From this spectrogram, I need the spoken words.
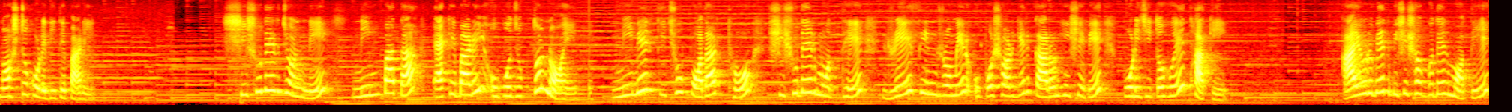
নষ্ট করে দিতে পারে। শিশুদের জন্যে নিম পাতা একেবারেই উপযুক্ত নয়। নিমের কিছু পদার্থ শিশুদের মধ্যে রে সিন্ড্রোমের উপসর্গের কারণ হিসেবে পরিচিত হয়ে থাকে। আয়ুর্বেদ বিশেষজ্ঞদের মতে,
